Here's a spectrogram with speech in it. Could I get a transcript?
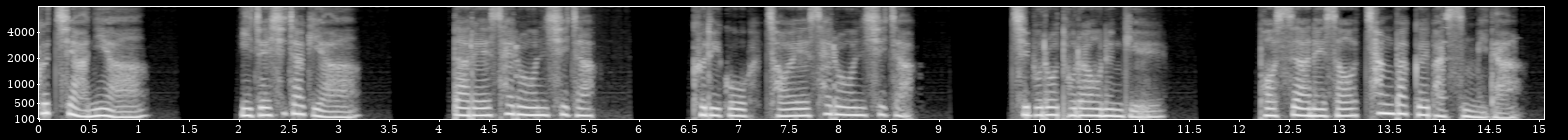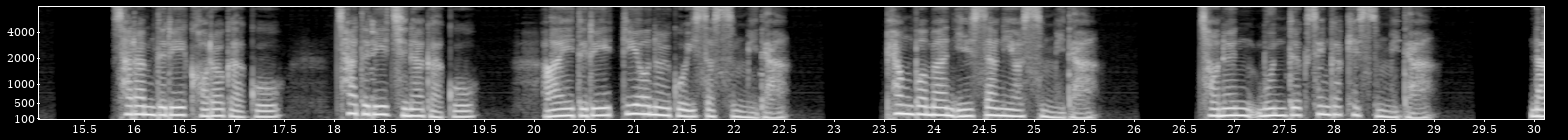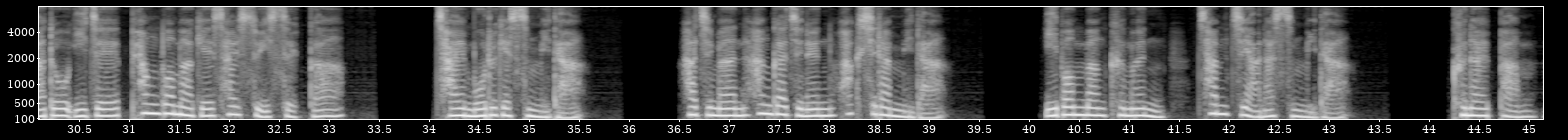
끝이 아니야. 이제 시작이야. 딸의 새로운 시작. 그리고 저의 새로운 시작. 집으로 돌아오는 길. 버스 안에서 창밖을 봤습니다. 사람들이 걸어가고 차들이 지나가고 아이들이 뛰어놀고 있었습니다. 평범한 일상이었습니다. 저는 문득 생각했습니다. 나도 이제 평범하게 살 수 있을까? 잘 모르겠습니다. 하지만 한 가지는 확실합니다. 이번만큼은 참지 않았습니다. 그날 밤,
